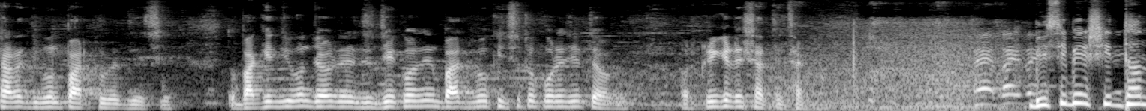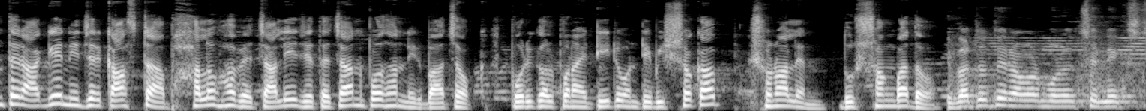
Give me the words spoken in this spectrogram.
সারা জীবন পার করে দিয়েছি। তো বাকি জীবন যে কদিন বাঁচবো কিছু তো করে যেতে হবে। আর ক্রিকেটের সাথে থাকব। বিসিবির সিদ্ধান্তের আগে নিজের কাজটা ভালোভাবে চালিয়ে যেতে চান প্রধান নির্বাচক। পরিকল্পনায় টি টোয়েন্টি বিশ্বকাপ শোনালেন দুঃসংবাদও। ইবাদতের আমার মনে হচ্ছে নেক্সট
